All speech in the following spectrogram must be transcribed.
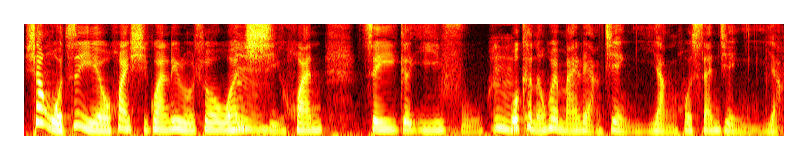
像我自己也有坏习惯？例如说，我很喜欢这一个衣服，嗯、我可能会买两件一样或三件一样。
